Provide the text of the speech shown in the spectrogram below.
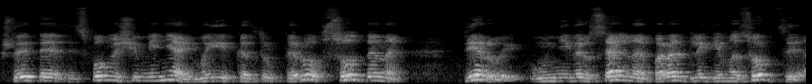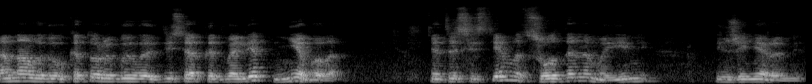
что это с помощью меня и моих конструкторов создано Первый – универсальный аппарат для гемосорбции, аналогов которой было десятка-два лет, не было. Эта система создана моими инженерами.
